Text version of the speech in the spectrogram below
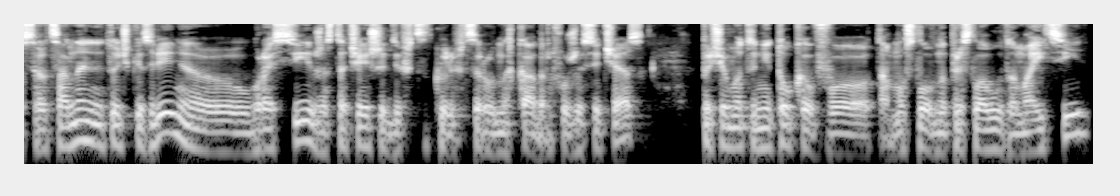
С рациональной точки зрения в России жесточайший дефицит квалифицированных кадров уже сейчас. Причем это не только в там, условно пресловутом IT,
